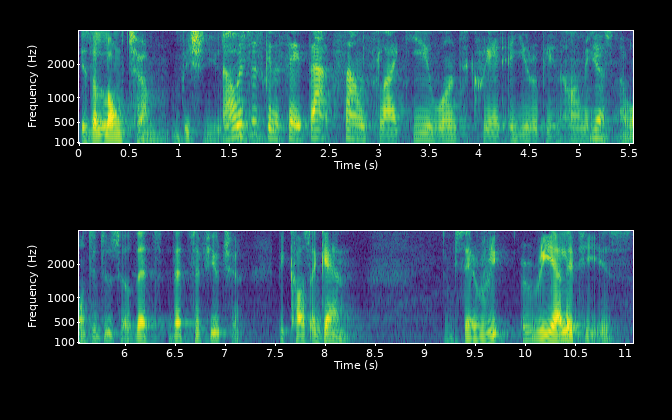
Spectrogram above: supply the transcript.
is a long term vision. You see. I see. was just going to say that sounds like you want to create a European army. Yes, I want to do so. That's, that's the future. Because again, the re reality is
